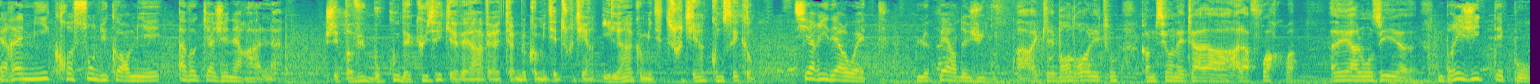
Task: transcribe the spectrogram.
Rémi Crosson du Cormier, avocat général. J'ai pas vu beaucoup d'accusés qui avaient un véritable comité de soutien. Il a un comité de soutien conséquent. Thierry Derouette, le père de Julie. Avec les banderoles et tout, comme si on était à la, foire, quoi. Allez, allons-y. Euh. Brigitte Thépeau,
